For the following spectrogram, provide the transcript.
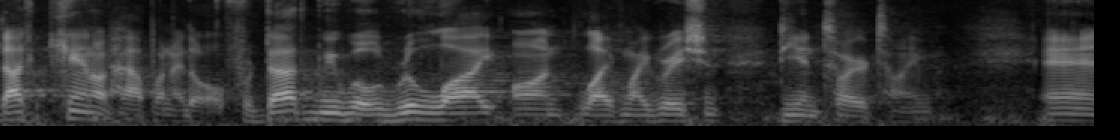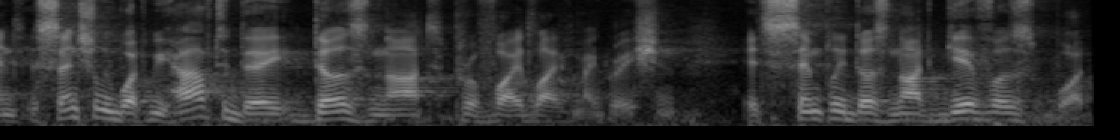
That cannot happen at all. For that, we will rely on live migration the entire time. And essentially, what we have today does not provide live migration. It simply does not give us what,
